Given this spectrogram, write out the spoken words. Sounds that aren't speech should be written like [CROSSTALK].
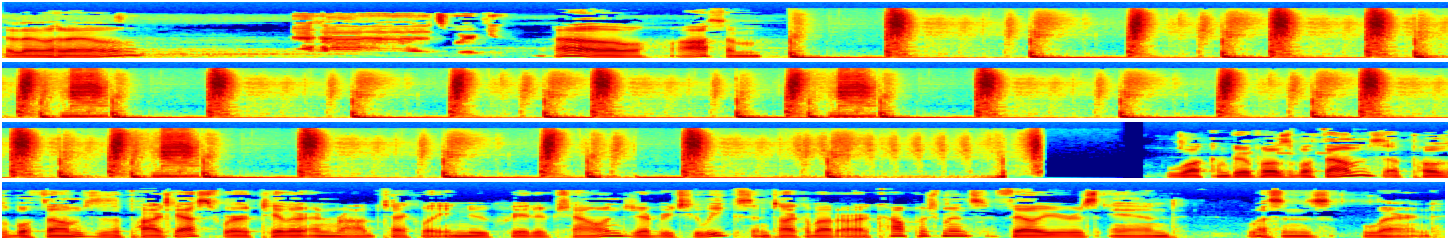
Hello, hello. Aha, it's working. Oh, awesome. Welcome to Opposable Thumbs. Opposable Thumbs is a podcast where Taylor and Rob tackle a new creative challenge every two weeks and talk about our accomplishments, failures, and lessons learned.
